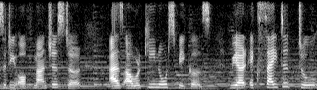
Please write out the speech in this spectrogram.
University of Manchester, as our keynote speakers. We are excited to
